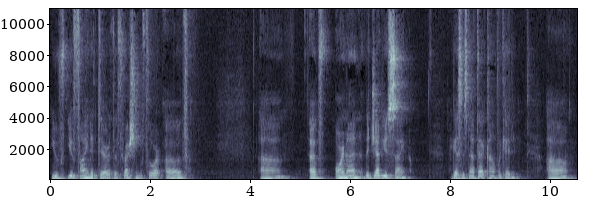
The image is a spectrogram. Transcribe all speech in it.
You, you find it there, the threshing floor of, um, of Ornan the Jebusite. I guess it's not that complicated. Um,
